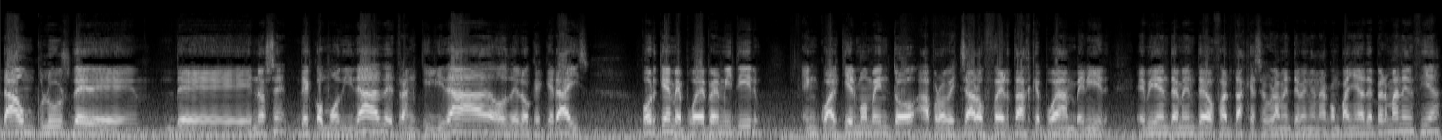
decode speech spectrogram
da un plus de, de, no sé, de comodidad, de tranquilidad o de lo que queráis, porque me puede permitir en cualquier momento aprovechar ofertas que puedan venir. Evidentemente ofertas que seguramente vengan acompañadas de permanencia,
